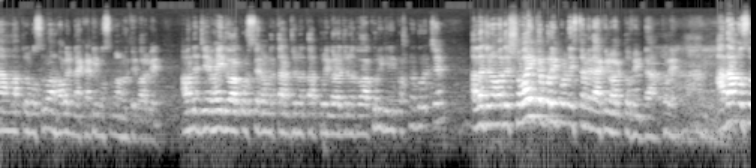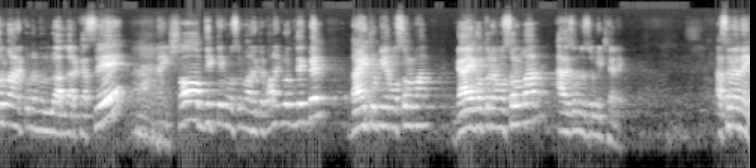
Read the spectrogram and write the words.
নাম মাত্র মুসলমান হবেন না, খাঁটি মুসলমান হতে পারবেন। আমাদের যে ভাই দোয়া করছেন আমরা তার জন্য, তার পরিবারের জন্য দোয়া করি, যিনি প্রশ্ন করেছেন, আল্লাহ যেন আমাদের সবাইকে পরিপূর্ণ ইসলামে দাখিল হওয়ার তৌফিক দান করেন। আদা মুসলমানের কোনো মূল্য আল্লাহর কাছে নাই। সব দিক থেকে মুসলমান হইতে অনেক লোক দেখবেন দায় টুপিয়ে মুসলমান গায়ে গতরে মুসলমান আর একজনের জমি ঠেলে। আছে না নেই?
